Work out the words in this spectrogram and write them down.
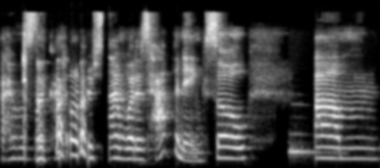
I was like, I don't understand what is happening. So, um,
